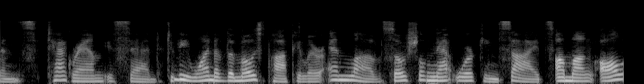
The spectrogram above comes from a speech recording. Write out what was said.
Instagram is said to be one of the most popular and loved social networking sites among all.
